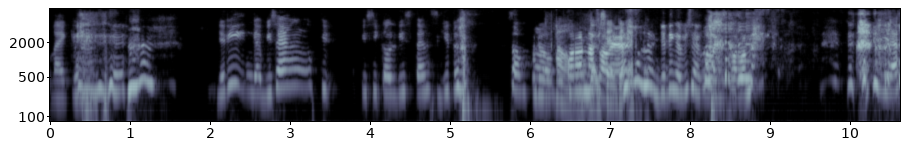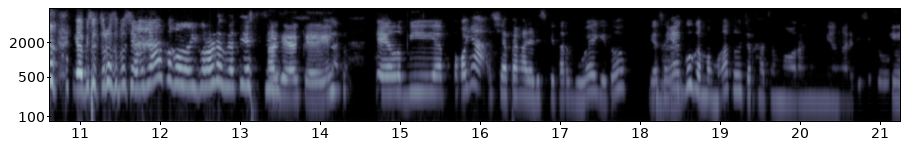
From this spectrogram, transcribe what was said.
like. Jadi nggak bisa yang physical distance gitu. Sama udah Oh, corona soalnya jadi nggak bisa ya kalau lagi corona Iya, nggak bisa curhat sama siapa-siapa kalau lagi corona berarti ya sih. oke oke Kayak lebih ya pokoknya siapa yang ada di sekitar gue gitu. Biasanya Mhm. gue gampang banget tuh curhat sama orang yang ada di situ. oke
